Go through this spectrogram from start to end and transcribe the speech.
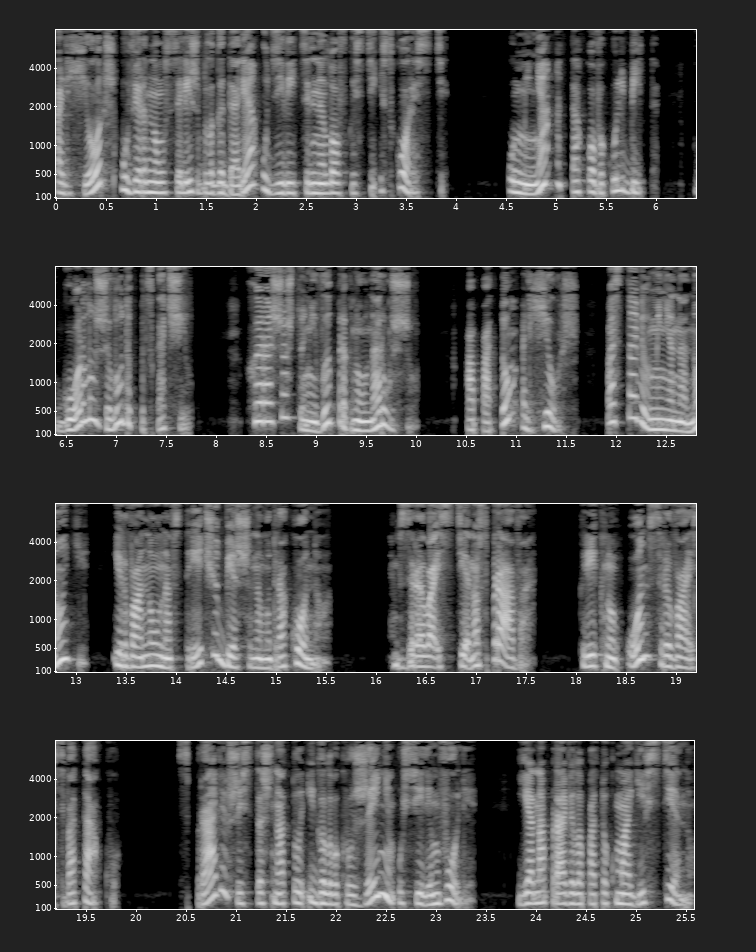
Альхиорж увернулся лишь благодаря удивительной ловкости и скорости. У меня от такого кульбита к горлу желудок подскочил. Хорошо, что не выпрыгнул наружу. А потом Альхиорж поставил меня на ноги и рванул навстречу бешеному дракону. «Взрывай стену справа!» — крикнул он, срываясь в атаку. Справившись с тошнотой и головокружением усилием воли, я направила поток магии в стену.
